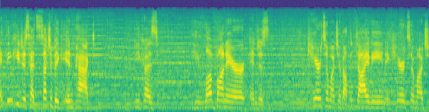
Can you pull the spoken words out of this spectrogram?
I think he just had such a big impact because he loved Bonaire and just cared so much about the diving and cared so much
